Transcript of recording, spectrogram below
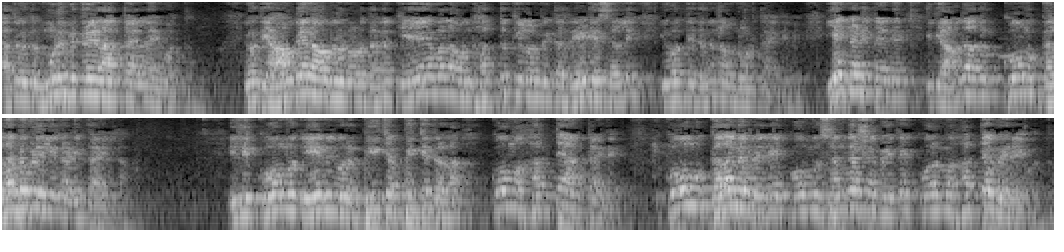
ಅಥವಾ ಇವತ್ತು ಮೂಡುಬಿದ್ರೆಯಲ್ಲಿ ಆಗ್ತಾ ಇಲ್ಲ ಇವತ್ತು. ಇವತ್ತು ಯಾವುದೇ ನಾವು ನೋಡಿದಾಗ ಕೇವಲ ಒಂದು ಹತ್ತು ಕಿಲೋಮೀಟರ್ ರೇಡಿಯಸ್ ಅಲ್ಲಿ ಇವತ್ತು ಇದನ್ನು ನಾವು ನೋಡ್ತಾ ಇದ್ದೀವಿ. ಏನ್ ನಡೀತಾ ಇದೆ? ಇದು ಯಾವ್ದಾದ್ರು ಕೋಮು ಗಲಭೆಗಳು ಇಲ್ಲಿ ನಡೀತಾ ಇಲ್ಲ. ಇಲ್ಲಿ ಕೋಮು ಏನು ಇವರು ಬೀಜ ಬಿತ್ತಿದ್ರಲ್ಲ ಕೋಮು ಹತ್ಯೆ ಆಗ್ತಾ ಇದೆ. ಕೋಮು ಗಲಭೆ ಬೇರೆ, ಕೋಮು ಸಂಘರ್ಷ ಬೇರೆ, ಕೋಮು ಹತ್ಯೆ ಬೇರೆ ಇವತ್ತು.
